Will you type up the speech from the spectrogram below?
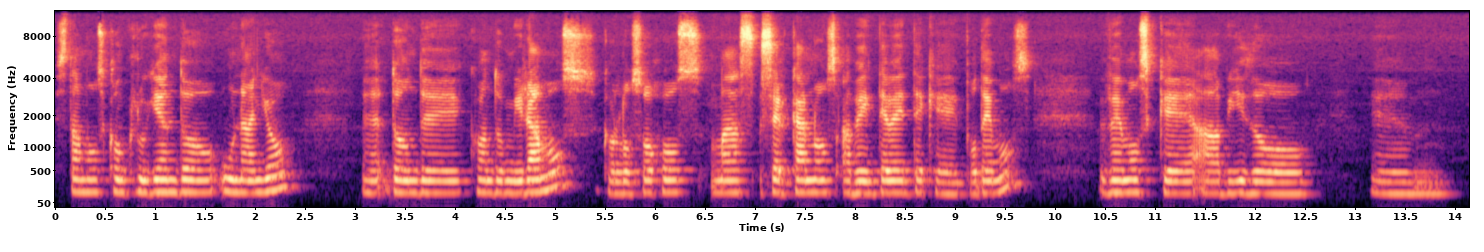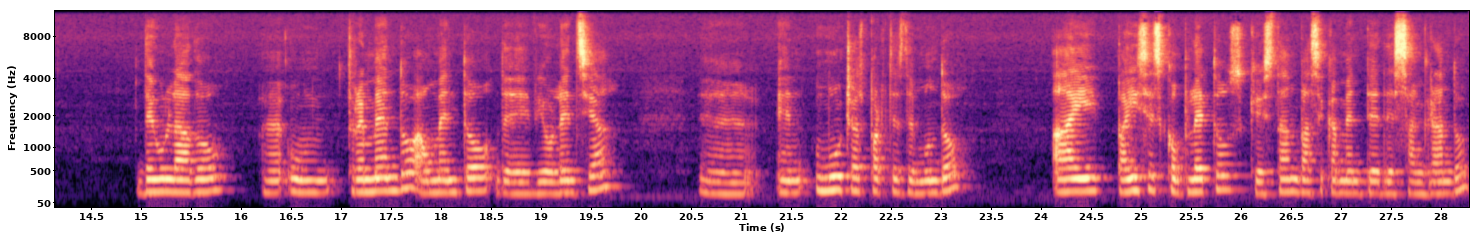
estamos concluyendo un año eh, donde cuando miramos con los ojos más cercanos a 2020 que podemos, vemos que ha habido em, de un lado eh, un tremendo aumento de violencia eh, en muchas partes del mundo. Hay países completos que están básicamente desangrando.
